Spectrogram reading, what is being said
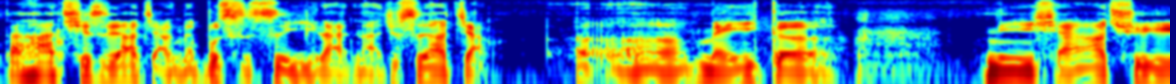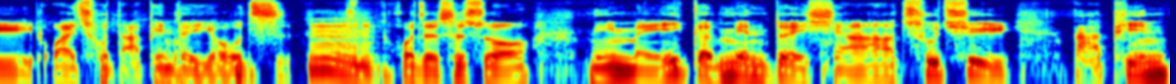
但他其实要讲的不只是宜兰呐，就是要讲呃每一个你想要去外出打拼的游子，嗯，或者是说你每一个面对想要出去打拼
